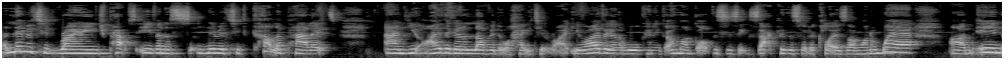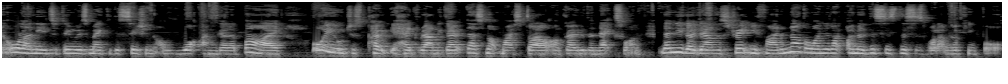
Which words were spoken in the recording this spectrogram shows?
a limited range, perhaps even a limited color palette, and you're either going to love it or hate it, right? You're either going to walk in and go, oh my God, this is exactly the sort of clothes I want to wear. I'm in. All I need to do is make a decision on what I'm going to buy. Or you'll just poke your head around and go, that's not my style. I'll go to the next one. Then you go down the street and you find another one. You're like, oh no, this is this is what I'm looking for,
